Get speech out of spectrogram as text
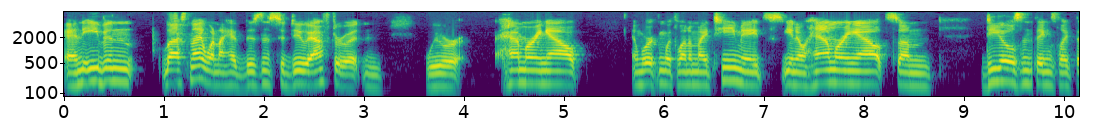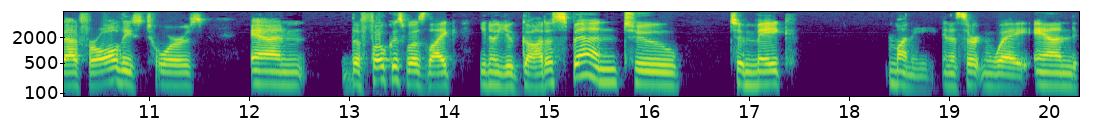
And even last night when I had business to do after it and we were hammering out and working with one of my teammates, you know, hammering out some deals and things like that for all these tours and the focus was like you know you gotta spend to to make money in a certain way and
